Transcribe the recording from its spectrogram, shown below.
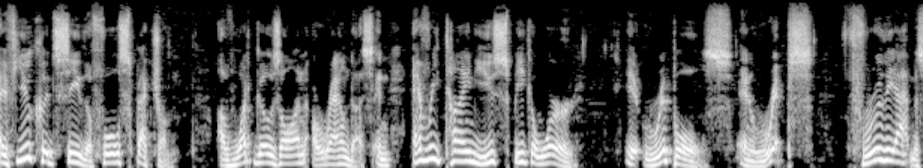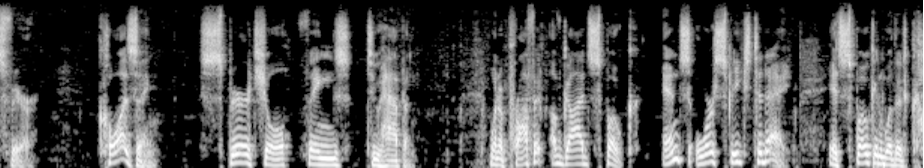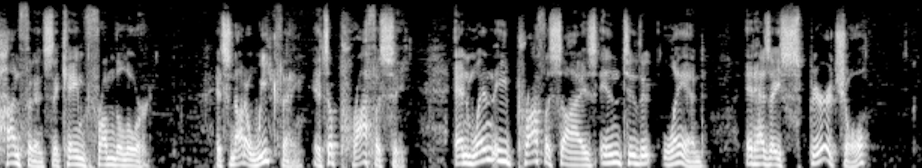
If you could see the full spectrum of what goes on around us. And every time you speak a word, it ripples and rips through the atmosphere, causing spiritual things to happen. When a prophet of God spoke and or speaks today, it's spoken with a confidence that came from the Lord. It's not a weak thing, it's a prophecy. And when he prophesies into the land, it has a spiritual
